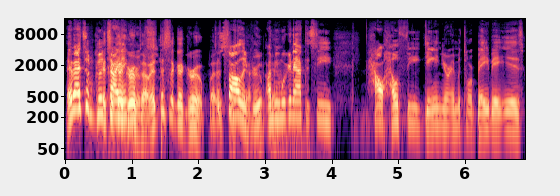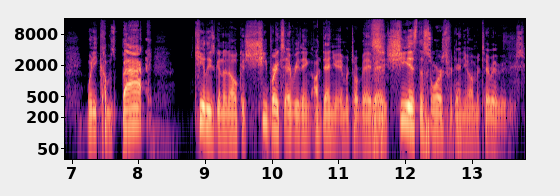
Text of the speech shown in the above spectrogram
they've had some good it's a good group groups. though. It, this is a good group, but it's a just- solid yeah, group. I yeah. mean, we're gonna have to see how healthy Daniel Imatorbhebhe is when he comes back. Keely's gonna know because she breaks everything on Daniel Imatorbhebhe. she is the source for Daniel Imatorbhebhe news.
